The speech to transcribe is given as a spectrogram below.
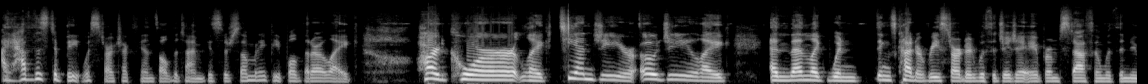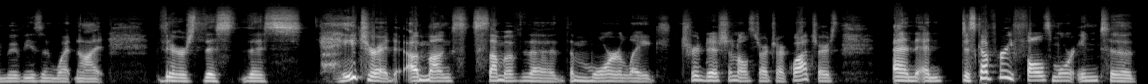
I have this debate with Star Trek fans all the time because there's so many people that are like hardcore, like TNG or OG, like, and then like when things kind of restarted with the JJ Abrams stuff and with the new movies and whatnot, there's this this hatred amongst some of the the more like traditional Star Trek watchers and and discovery falls more into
